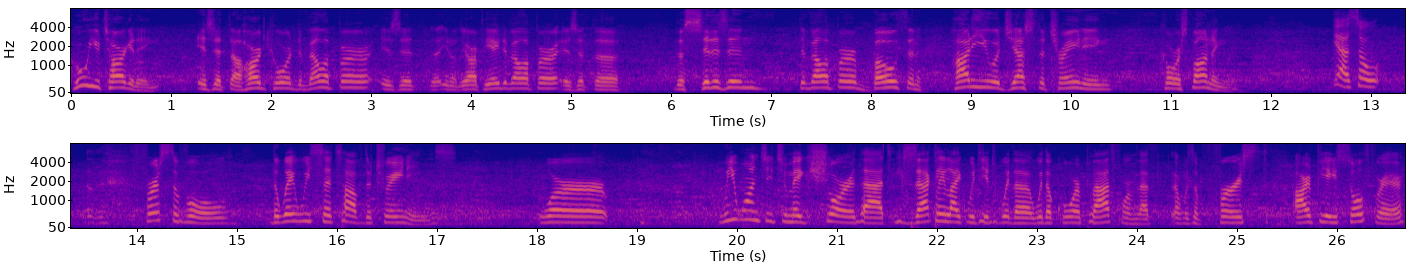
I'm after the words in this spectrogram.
who are you targeting? is it the hardcore developer? Is it the, you know, the RPA developer? Is it the, the citizen developer? Both, and how do you adjust the training correspondingly? Yeah, so first of all, the way we set up the trainings were we wanted to make sure that exactly like we did with a, with a core platform, that, that was the first RPA software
